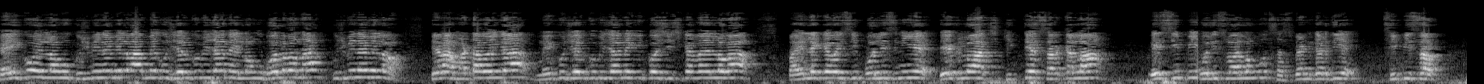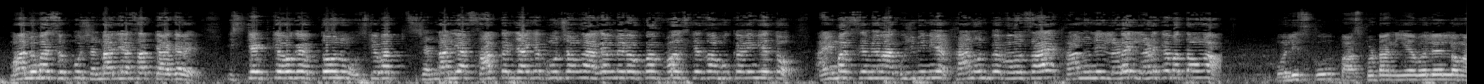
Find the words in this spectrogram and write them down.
कहीं को इन लोगों को कुछ भी नहीं मिला। मेरे को जेल को भी जाने। इन लोगों को बोलो ना, कुछ भी नहीं मिला। तेरा मटा होगा मेरे को जेल को भी जाने की कोशिश कर रहे हैं लोग। पहले के वैसी पुलिस नहीं है। देख लो आज कितने सर्कल एसीपी पुलिस वालों को सस्पेंड कर दिए। सीपी साहब, मालूम है सबको शंडालिया साहब क्या करे? स्टेट के हो गए, अब तो उसके बाद शंडालिया साफ़ कर जाके पहुंचाऊँगा। अगर मेरे ऊपर फॉल्स के सामू करेंगे तो। अहमद से मेरा कुछ भी नहीं है। कानून पे भरोसा है। कानूनी लड़ाई लड़के बताऊँगा। पुलिस को पासपोर्टा नहीं है बोले लोग।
